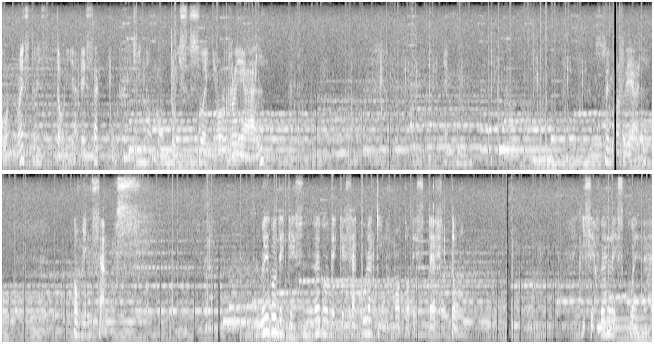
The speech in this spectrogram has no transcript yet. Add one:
con nuestra historia de Sakura Kinomoto y su sueño real, comenzamos. Luego de que, luego de que Sakura Kinomoto despertó y se fue a la escuela,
